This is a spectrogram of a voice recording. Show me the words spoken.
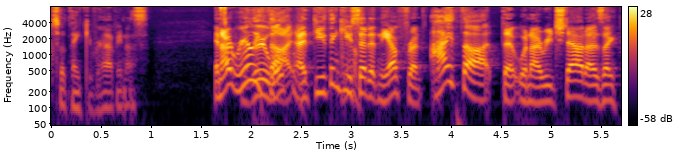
so thank you for having us. And I really thought, I, do you think you yeah. said it in the upfront? I thought that when I reached out, I was like,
